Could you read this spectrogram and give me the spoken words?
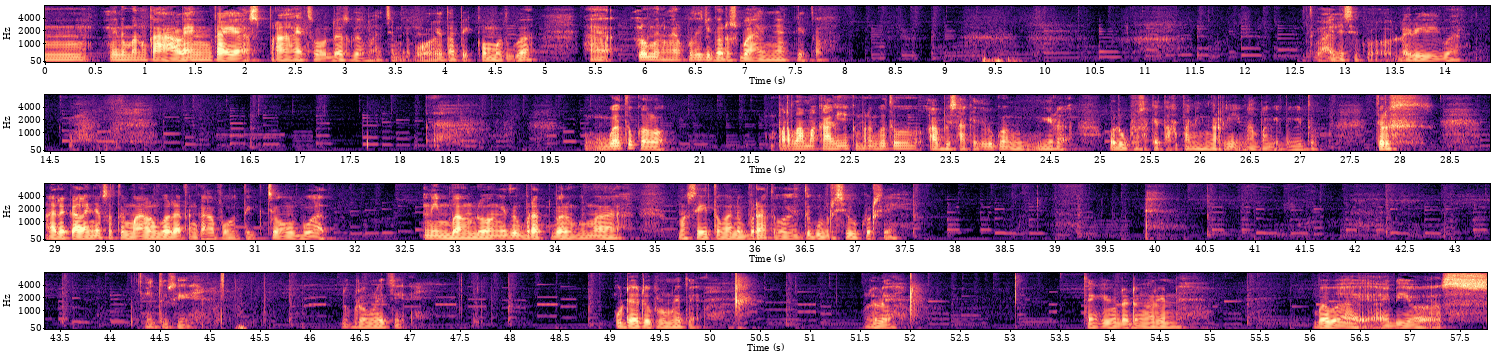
minuman kaleng kayak sprite soda segala macam ya boleh. Tapi kok menurut gua kayak lu minum air putih juga harus banyak gitu. Itu aja sih kok dari gua. Gua tuh kalau pertama kalinya kemarin gue tuh abis sakit itu gue ngira waduh gue sakit apa nih? Ngeri nampak gitu gitu. Terus ada kalanya satu malam gue datang ke apotik cuma buat nimbang doang itu berat bareng gue mah masih hitungannya berat. Oh itu gue bersyukur sih. Itu sih. 20 menit sih. Udah 20 menit ya ya. thank you udah dengerin bye bye adios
